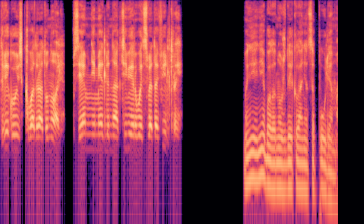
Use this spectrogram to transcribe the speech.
Двигаюсь к квадрату ноль. Всем немедленно активировать светофильтры. Мне не было нужды кланяться пулям.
